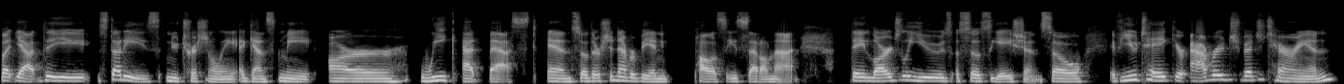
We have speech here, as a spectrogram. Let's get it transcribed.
but yeah the studies nutritionally against meat are weak at best. And so there should never be any policies set on that. They largely use association. So if you take your average vegetarian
